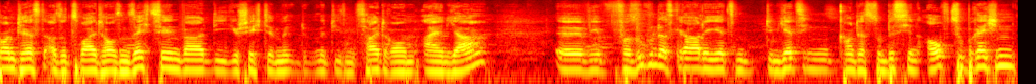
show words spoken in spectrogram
Contest, also 2016, war die Geschichte mit, mit diesem Zeitraum ein Jahr. Äh, wir versuchen das gerade jetzt mit dem jetzigen Contest so ein bisschen aufzubrechen,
